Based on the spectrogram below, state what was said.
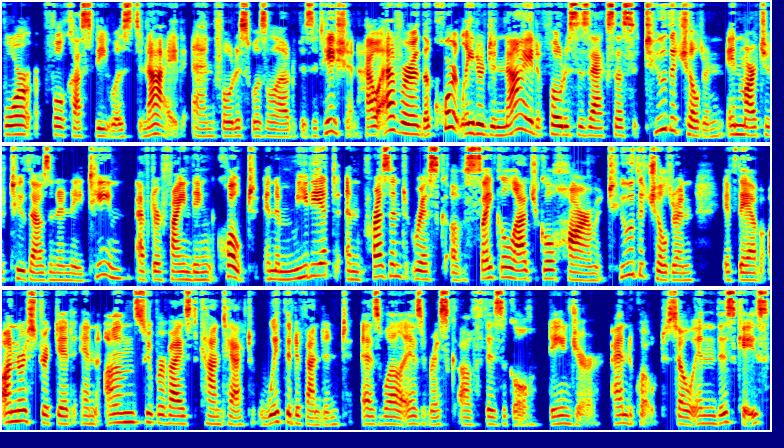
for full custody was denied, and Fotis was allowed visitation. However, the court later denied Fotis's access to the children in March of 2018 after finding, quote, an immediate and present risk of psychological harm to the children if they have unrestricted and unsupervised contact with the defendant, as well as risk of physical danger, end quote. So in this case,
